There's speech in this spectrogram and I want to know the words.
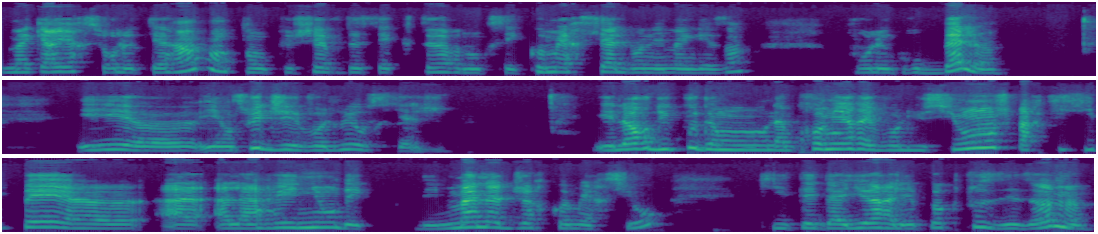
ma carrière sur le terrain en tant que chef de secteur, donc c'est commercial dans les magasins pour le groupe Bell. Euh, et, ensuite, j'ai évolué au siège. Et lors du coup de mon, la première évolution, je participais euh, à, la réunion des, managers commerciaux, qui étaient d'ailleurs à l'époque tous des hommes,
